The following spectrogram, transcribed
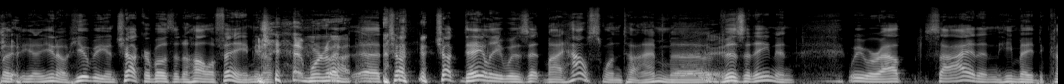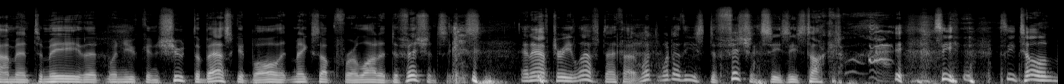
but you know, Hubie and Chuck are both in the Hall of Fame. You know, And we're not. But, uh, Chuck Chuck Daly was at my house one time uh, visiting, and we were outside, and he made the comment to me that when you can shoot the basketball, it makes up for a lot of deficiencies. And after he left, I thought, what what are these deficiencies he's talking about? is he is he telling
